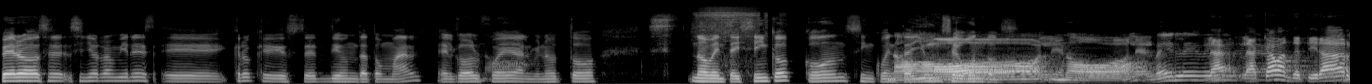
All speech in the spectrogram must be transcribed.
Pero, señor Ramírez, eh, creo que usted dio un dato mal. El gol fue al minuto 95 con 51 segundos. No, le, acaban de tirar.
